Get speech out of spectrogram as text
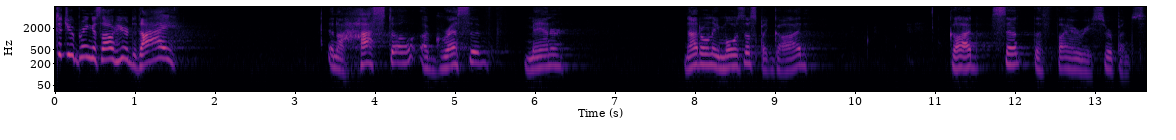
Did you bring us out here to die? In a hostile, aggressive manner. Not only Moses, but God. God sent the fiery serpents.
